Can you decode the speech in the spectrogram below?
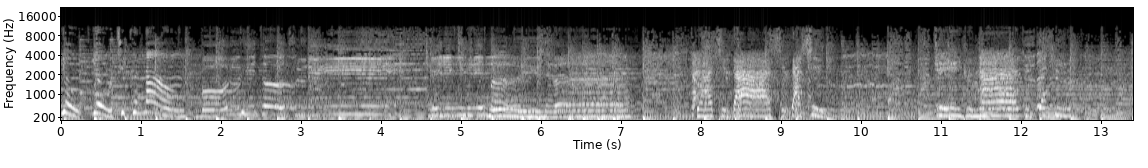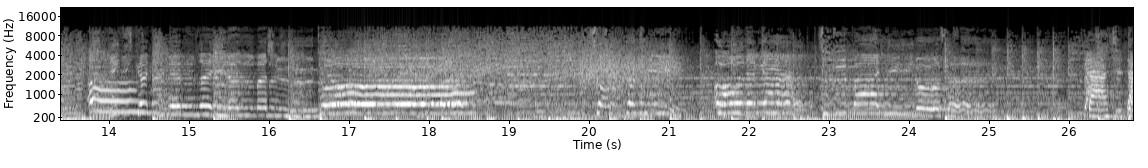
又又 check now。入りきりないな。ダしだシだしキングナイトダシ。いつか決めるぜイラズマシュー。トその時オおナがスーパーヒーローさダシダ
